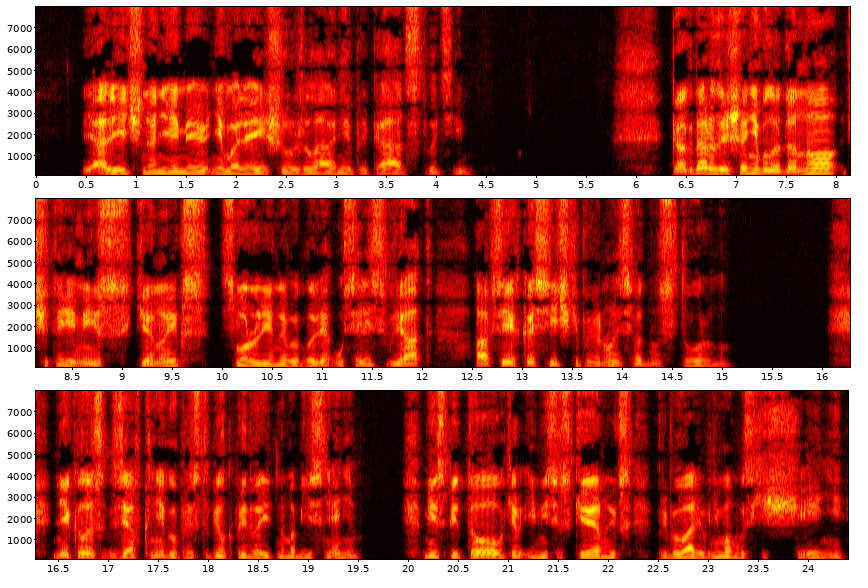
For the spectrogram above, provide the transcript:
— Я лично не имею ни малейшего желания препятствовать им. Когда разрешение было дано, четыре мисс Кенуикс с Морлиной во главе уселись в ряд, а все их косички повернулись в одну сторону. Николас, взяв книгу, приступил к предварительным объяснениям. Мисс Питоукер и миссис Кенуикс пребывали в немом восхищении,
